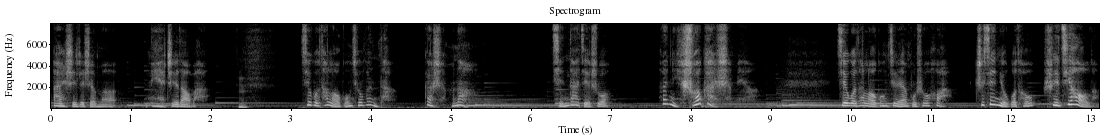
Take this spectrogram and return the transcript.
暗示着什么，你也知道吧？嗯。结果她老公就问她干什么呢？秦大姐说。哎，你说干什么呀？结果她老公竟然不说话，直接扭过头睡觉了。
